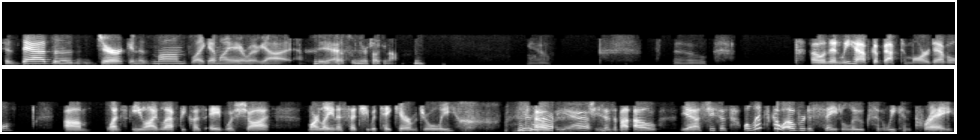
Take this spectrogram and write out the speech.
his dad's a jerk and his mom's like MIA or whatever." Yeah, Yeah. that's what you were talking about. Hmm. yeah. So, oh, and then we have go back to Mardevil. Um, once Eli left because Abe was shot, Marlena said she would take care of Julie. so oh, yeah. she says about oh yeah she says well let's go over to st luke's and we can pray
